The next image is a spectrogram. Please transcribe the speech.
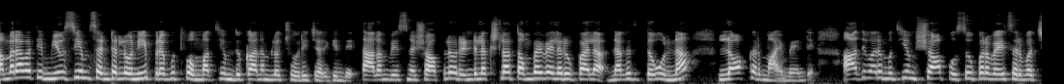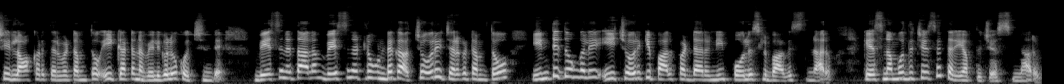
అమరావతి మ్యూజియం సెంటర్లోని ప్రభుత్వ మద్యం దుకాణంలో చోరీ జరిగింది. తాళం వేసిన షాపులో రెండు లక్షల తొంభై వేల రూపాయల నగదుతో ఉన్న లాకర్ మాయమైంది. ఆదివారం ఉదయం షాపు సూపర్వైజర్ వచ్చి లాకర్ తెరవటంతో ఈ ఘటన వెలుగులోకి వచ్చింది. వేసిన తాళం వేసినట్లు ఉండగా చోరీ జరగటంతో ఇంటి దొంగలే ఈ చోరీకి పాల్పడ్డారని పోలీసులు భావిస్తున్నారు. కేసు నమోదు చేసి దర్యాప్తు చేస్తున్నారు.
